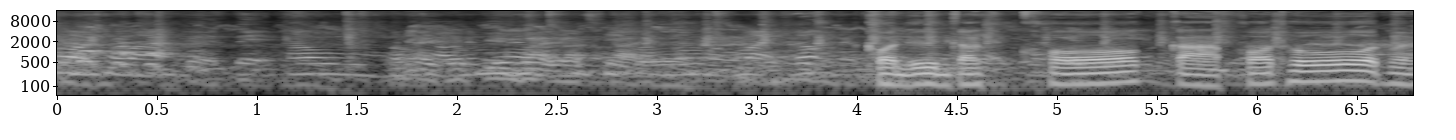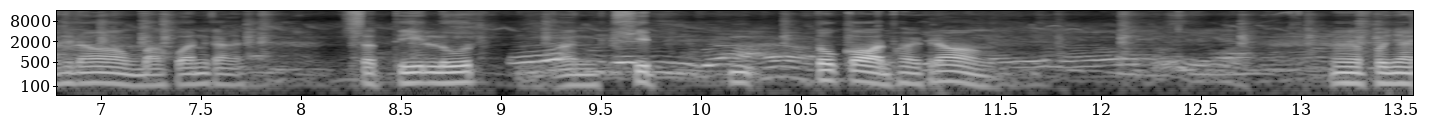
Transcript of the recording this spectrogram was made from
ก่อนเพราะว่าเอาบ่ได้เขาในเมืองเป็นเสียงใหม่เนาะก่อนอื่นก็ขอกราบขอโทษพ่อแม่พี่น้องบางคนก็สติหลุดอันคลิปตัวก่อนพ่อแม่พี่น้องเสียเออพ่อใหญ่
